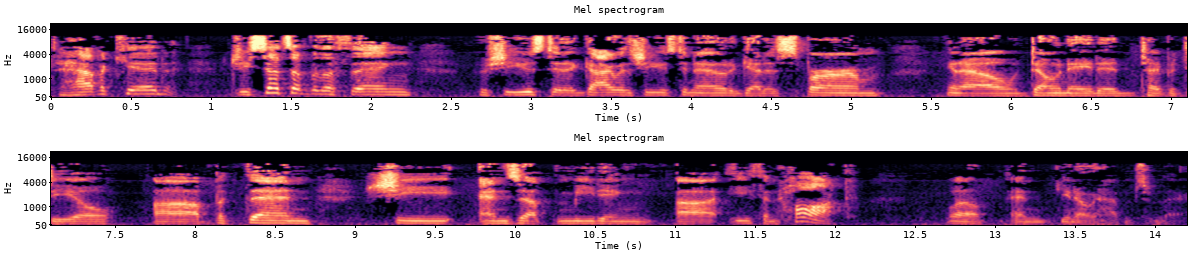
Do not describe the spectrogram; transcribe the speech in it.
to have a kid. She sets up with a thing who she used to a guy with she used to know to get his sperm, you know, donated type of deal. Uh, but then she ends up meeting uh, Ethan Hawke. Well, and you know what happens from there.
